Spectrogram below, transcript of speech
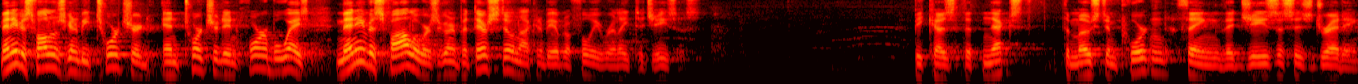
Many of his followers are going to be tortured and tortured in horrible ways. Many of his followers are going to, but they're still not going to be able to fully relate to Jesus because the next, the most important thing that Jesus is dreading,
